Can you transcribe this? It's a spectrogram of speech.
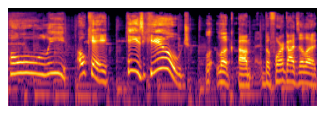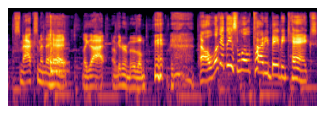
Holy! Okay, he's huge! L look, um, before Godzilla smacks him in the head, like that, I'm gonna remove him. now, look at these little tiny baby tanks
